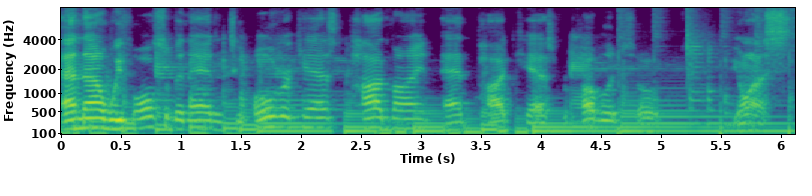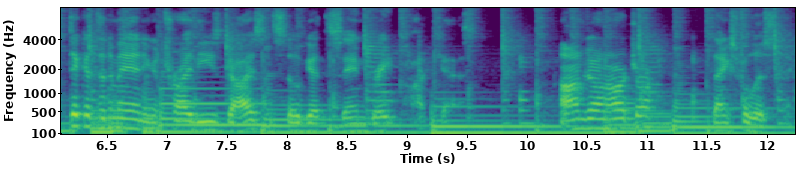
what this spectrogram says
And now we've also been added to Overcast, Podvine, and Podcast Republic. So if you want to stick it to the man, you can try these guys and still get the same great podcast. I'm John Hartrar. Thanks for listening.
